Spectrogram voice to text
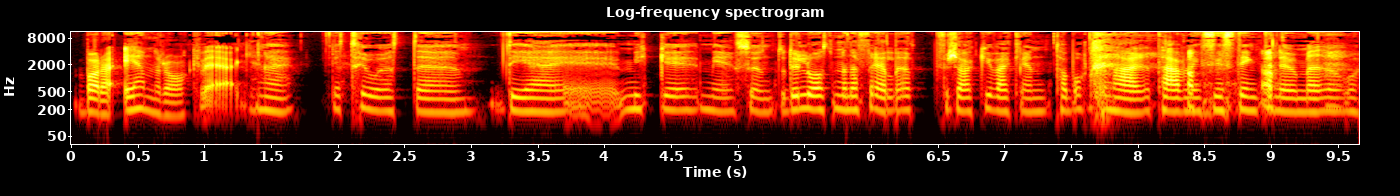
bara en rak väg. Nej, jag tror att eh, det är mycket mer sunt och det låter, mina föräldrar försöker ju verkligen ta bort den här tävlingsinstinkten ur mig och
